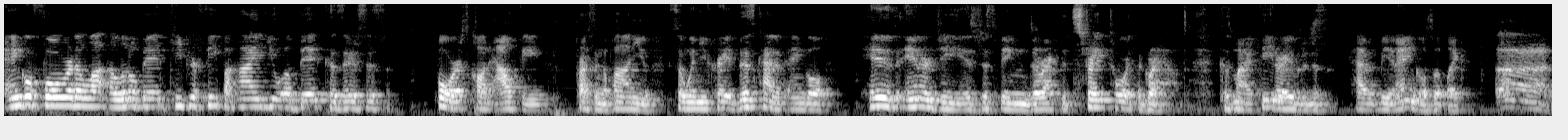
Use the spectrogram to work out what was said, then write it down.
angle forward a, lot, a little bit, keep your feet behind you a bit because there's this force called Alfie pressing upon you. So when you create this kind of angle, his energy is just being directed straight toward the ground because my feet are able to just have it be an angle. So it's like, uh.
